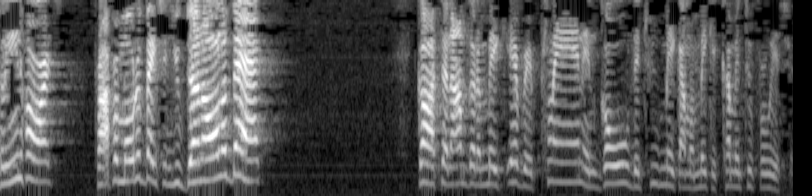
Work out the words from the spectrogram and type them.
clean hearts, proper motivation. You've done all of that. God said, I'm going to make every plan and goal that you make, I'm going to make it come into fruition.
